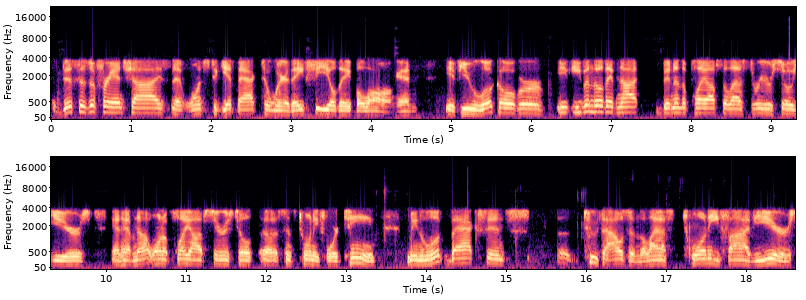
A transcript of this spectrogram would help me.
this is a franchise that wants to get back to where they feel they belong. And if you look over, even though they've not been in the playoffs the last three or so years and have not won a playoff series till uh, since 2014, I mean, look back since uh, 2000, the last 25 years,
